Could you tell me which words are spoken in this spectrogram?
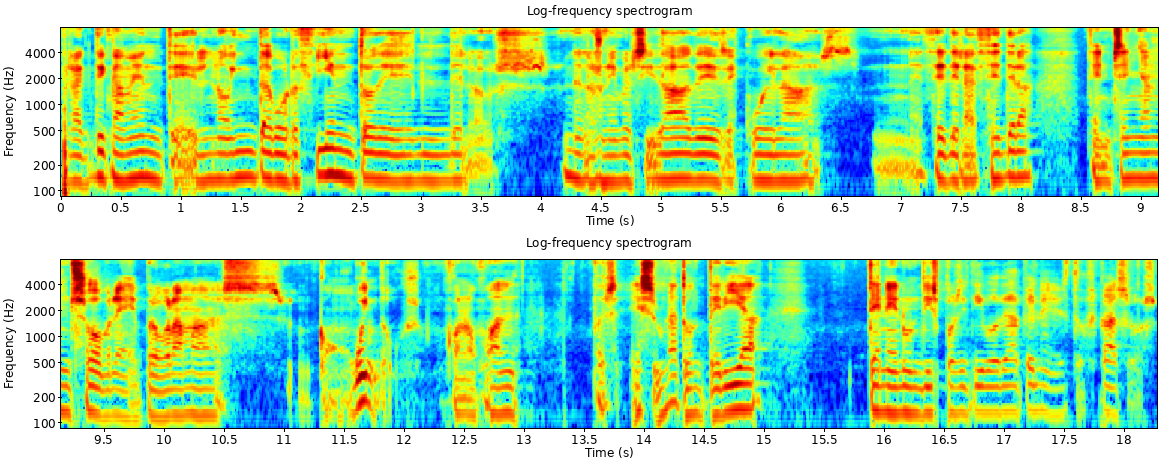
prácticamente el 90% de, de, los, de las universidades, escuelas, etcétera, etcétera, te enseñan sobre programas con Windows, con lo cual pues es una tontería tener un dispositivo de Apple en estos casos.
